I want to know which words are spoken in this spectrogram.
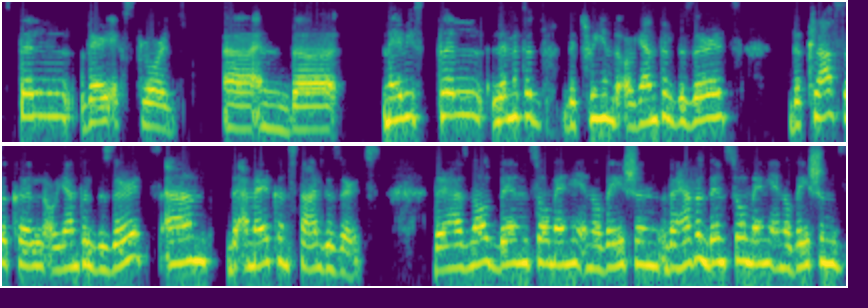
still very explored uh, and uh, maybe still limited between the oriental desserts the classical oriental desserts and the american style desserts. There has not been so many innovations there haven't been so many innovations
